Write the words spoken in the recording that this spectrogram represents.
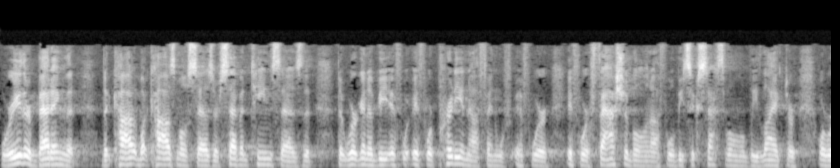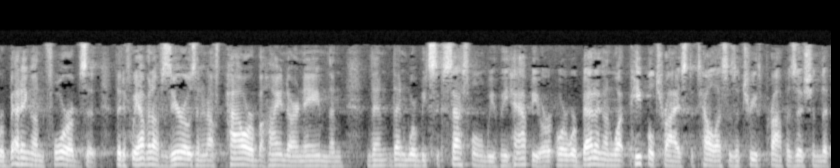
We're either betting that, that Co- what Cosmos says or 17 says that, that we're going to be, if we're, if we're pretty enough and if we're, if we're fashionable enough, we'll be successful and we'll be liked. Or, or we're betting on Forbes that, that if we have enough zeros and enough power behind our name, then, then, then we'll be successful and we'll be happy. Or, or we're betting on what people tries to tell us as a truth proposition that,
